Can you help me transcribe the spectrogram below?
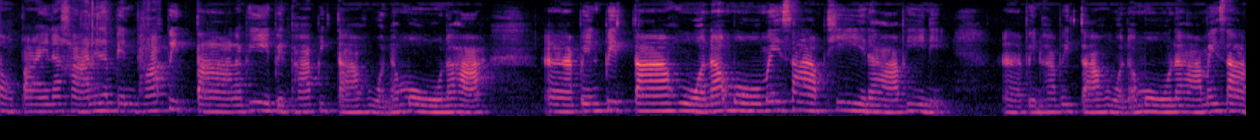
ต่อไปนะคะนี่จะเป็นพระปิดตานะพี่เป็นพระปิดตาหัวนโมนะคะอ่าเป็นปิดตาหัวนโมไม่ทราบที่นะคะพี่นี่อ่าเป็นพระปิดตาหัวนโมนะคะ ไม่ทราบ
